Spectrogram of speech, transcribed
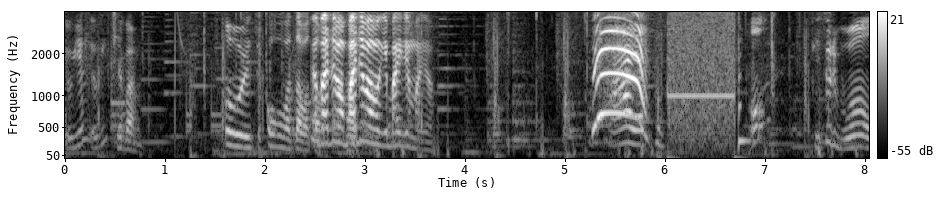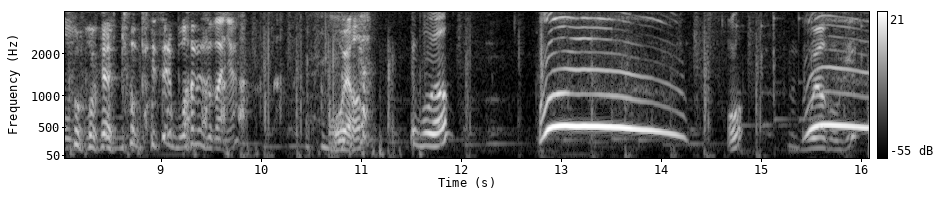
여기야? 여기? 제발. 어 있다. 오 맞다 맞다. 야, 마지막 마지막 마지막 마지막 마지막. 아 야, 어? 빗소리 뭐야? 어, 뭐, 뭐 빗소리 뭐 하면서 가냐? 뭐야? 이거 뭐야? 뭐야 거기?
